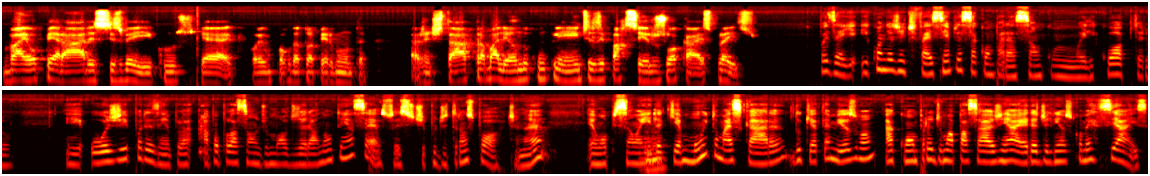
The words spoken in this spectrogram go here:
vai operar esses veículos, que, é, que foi um pouco da tua pergunta. A gente está trabalhando com clientes e parceiros locais para isso. Pois é, e quando a gente faz sempre essa comparação com um helicóptero, hoje, por exemplo, a, a, população de um modo geral não tem acesso a esse tipo de transporte, né? É uma opção ainda uhum. que é muito mais cara do que até mesmo a compra de uma passagem aérea de linhas comerciais.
